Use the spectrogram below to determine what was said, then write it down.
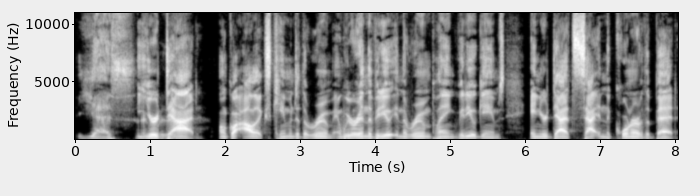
Yes. Your remember this. dad uncle alex came into the room and we were in the video in the room playing video games and your dad sat in the corner of the bed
